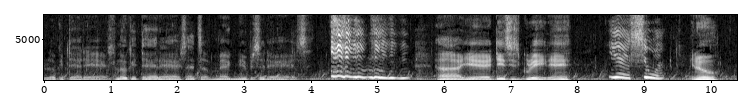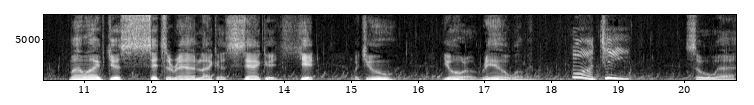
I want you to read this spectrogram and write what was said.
Look at that ass. Look at that ass. That's a magnificent ass. Ah, yeah, this is great, eh? yeah, sure. You know, my wife just sits around like a sack of shit. But you, you're a real woman. Oh, gee. So, uh,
